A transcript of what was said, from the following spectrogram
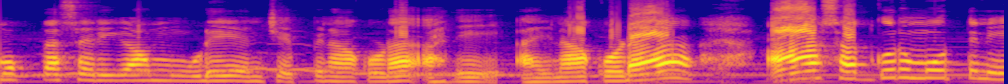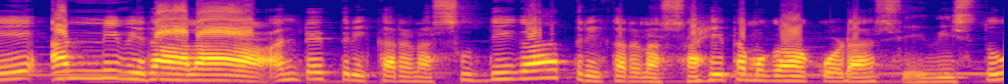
ముక్తసరిగా మూడే అని చెప్పినా కూడా అదే. అయినా కూడా ఆ సద్గురుమూర్తిని అన్ని విధాలా అంటే త్రికరణ శుద్ధిగా త్రికరణ సహితముగా కూడా సేవిస్తూ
